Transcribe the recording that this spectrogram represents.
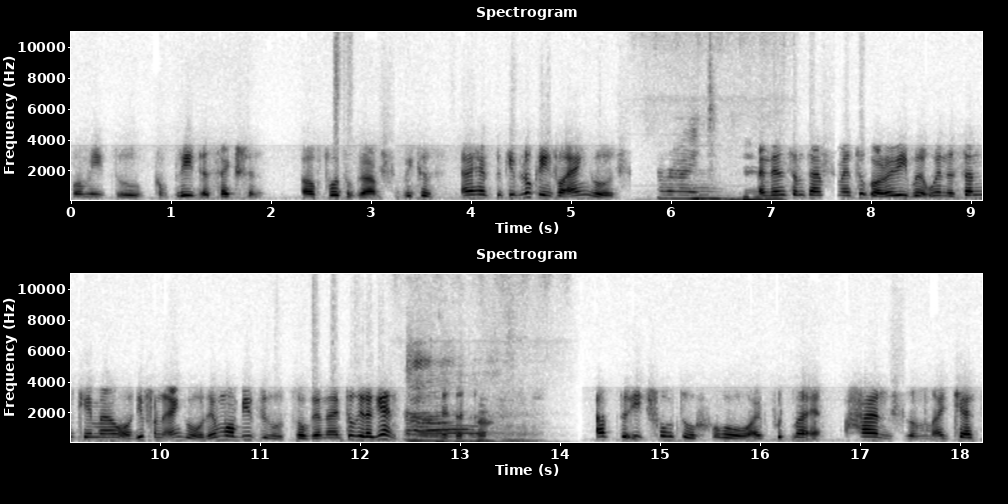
for me to complete a section of photographs because I have to keep looking for angles. Right. Mm-hmm. And then sometimes I took already, but when the sun came out on different angle, they're more beautiful. So then I took it again. Oh. after each photo, oh, I put my hands on my chest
